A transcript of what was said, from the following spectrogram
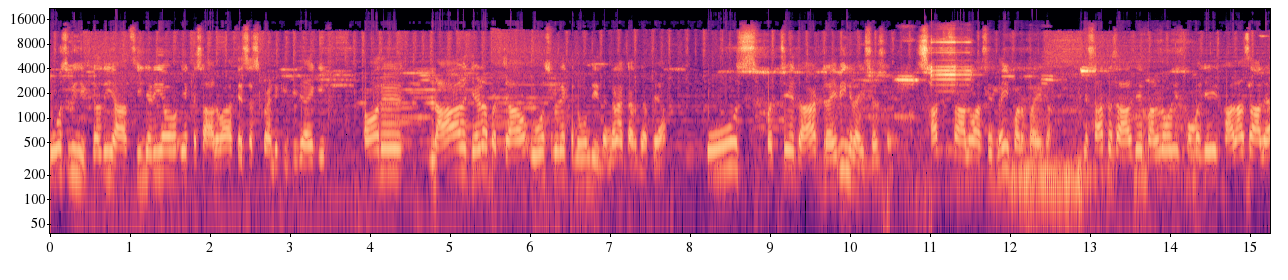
ਉਸ ਵਹੀਕਲ ਦੀ ਆਰਸੀ ਜਿਹੜੀ ਆ, ਉਹ 1 ਸਾਲ ਵਾਸਤੇ ਸਸਪੈਂਡ ਕੀਤੀ ਜਾਏਗੀ। ਔਰ ਨਾਲ ਜਿਹੜਾ ਬੱਚਾ, ਉਸ ਵੇਲੇ ਕਾਨੂੰਨ ਦੀ ਉਲੰਘਣਾ ਕਰਦਾ ਪਿਆ ਉਸ ਬੱਚੇ ਦਾ ਡਰਾਈਵਿੰਗ ਲਾਇਸੈਂਸ 7 ਸਾਲ ਵਾਸਤੇ ਨਹੀਂ ਬਣ ਪਾਏਗਾ। ਜੇ 7 ਸਾਲ ਦੇ ਮੰਨ ਲਓ ਉਹਦੀ ਉਮਰ ਜਿਹੜੀ 18 ਸਾਲ ਹੈ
